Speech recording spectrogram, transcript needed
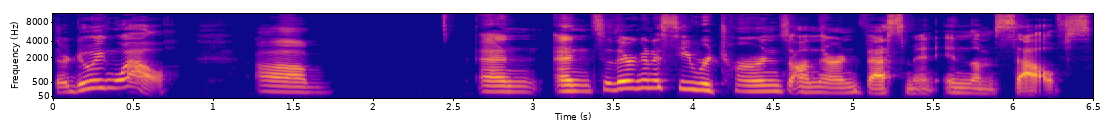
They're doing well. Um, and and so they're going to see returns on their investment in themselves.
